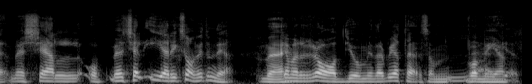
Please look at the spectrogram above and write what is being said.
hette, med Kjell, och, med Kjell Eriksson, vet du om det? Nej. Gammal radiomedarbetare som var med Läget.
